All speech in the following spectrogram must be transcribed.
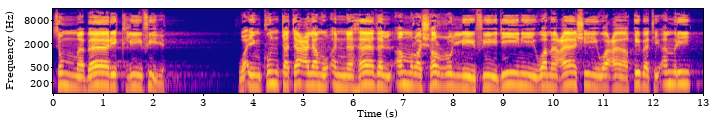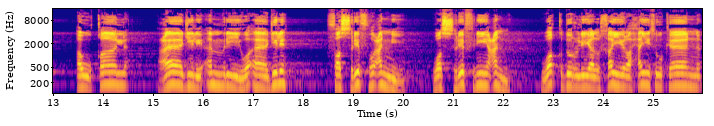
ثم بارك لي فيه. وإن كنت تعلم أن هذا الأمر شر لي في ديني ومعاشي وعاقبة أمري، أو قال عاجل أمري وآجله، فاصرفه عني. واصرفني عنه واقدر لي الخير حيث كان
